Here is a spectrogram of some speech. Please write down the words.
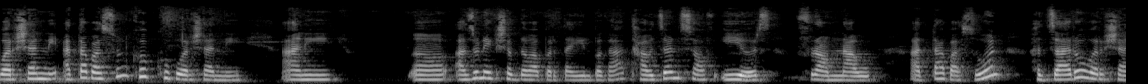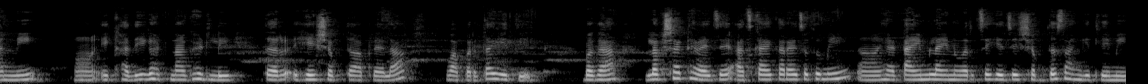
वर्षांनी आतापासून खूप खूप वर्षांनी आणि अजून एक शब्द वापरता येईल बघा thousands of years from now आतापासून हजारो वर्षांनी एखादी घटना घडली तर हे शब्द आपल्याला वापरता येतील. बघा लक्षात ठेवायचे आज काय करायचं तुम्ही? ह्या टाईमलाईनवरचे हे जे शब्द सांगितले मी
